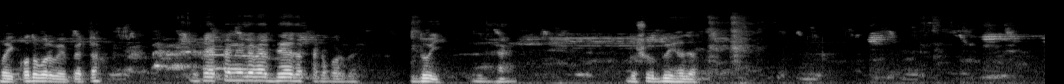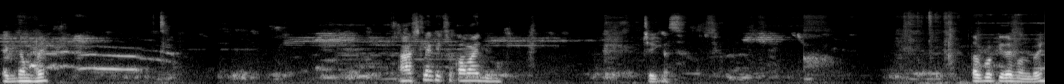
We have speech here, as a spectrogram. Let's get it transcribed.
ভাই কত পড়বে এই প্যাডটা এটা একটা নিলে ভাই দুই হাজার টাকা পড়বে। দুই? হ্যাঁ। দুশো দুই হাজার। একদম ভাই আসলে কিছু কমাই দিব। ঠিক আছে। তারপর কি দেখুন ভাই?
